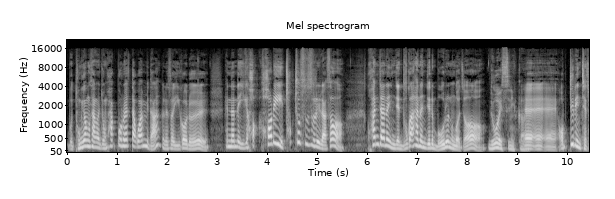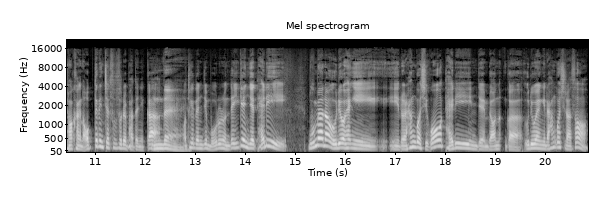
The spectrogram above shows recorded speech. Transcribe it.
뭐 동영상을 좀 확보를 했다고 합니다. 그래서 이거를 했는데 이게 허, 허리 척추 수술이라서 환자는 이제 누가 하는지를 모르는 거죠. 누워 있으니까. 예, 예, 예. 엎드린 채 정확하게는 엎드린 채 수술을 받으니까 네. 어떻게 되는지 모르는데 이게 이제 대리 무면허 의료 행위를 한 것이고 대리 이제 면 그러니까 의료 행위를 한 것이라서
